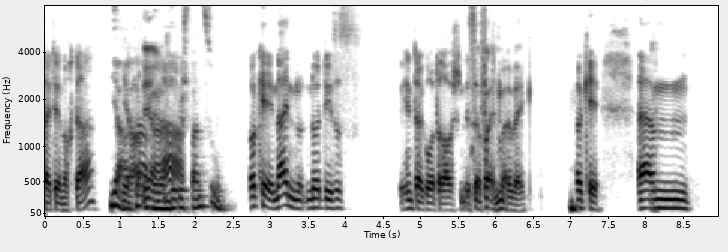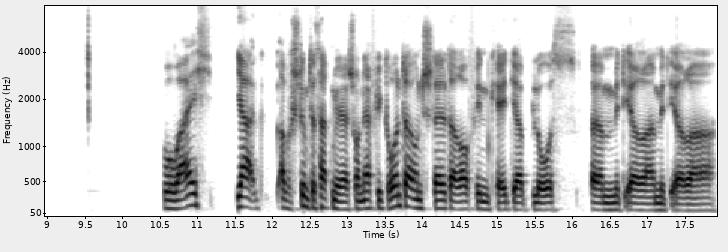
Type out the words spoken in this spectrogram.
Seid ihr noch da? Ja, Ja, klar, wir ja. hören dir gespannt zu. Okay, nein, nur- nur dieses Hintergrundrauschen ist auf einmal weg. Okay. Ähm, wo war ich? Ja, aber stimmt, das hatten wir ja schon. Er fliegt runter und stellt daraufhin Kate ja bloß ähm, mit ihrer mit ihrer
